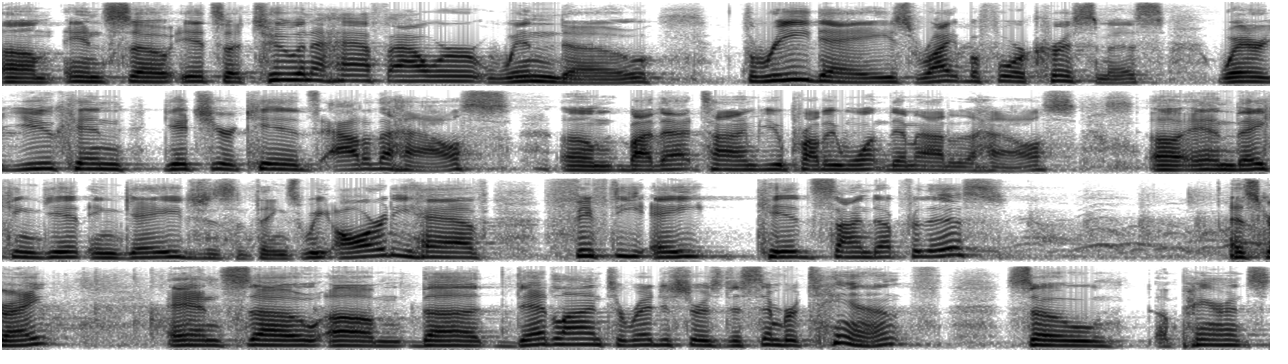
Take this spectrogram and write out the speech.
um, and so it's a two and a half hour window, three days right before Christmas, where you can get your kids out of the house. Um, by that time, you probably want them out of the house, uh, and they can get engaged in some things. We already have 58 kids signed up for this. That's great. And so um, the deadline to register is December 10th. So uh, parents,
